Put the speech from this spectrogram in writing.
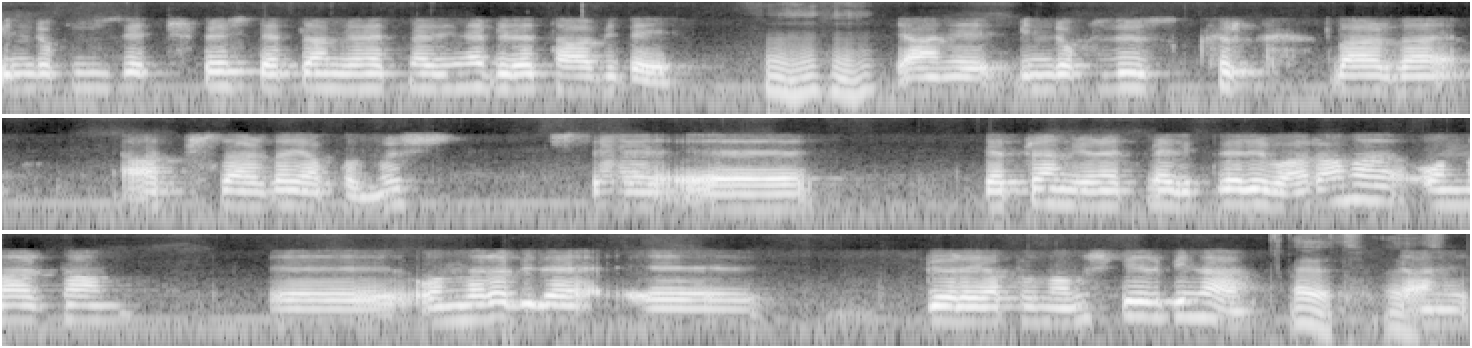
1975 deprem yönetmeliğine bile tabi değil. Yani 1940'larda 60'larda yapılmış işte e, deprem yönetmelikleri var ama onlar tam e, onlara bile e, göre yapılmamış bir bina. Evet. evet. Yani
